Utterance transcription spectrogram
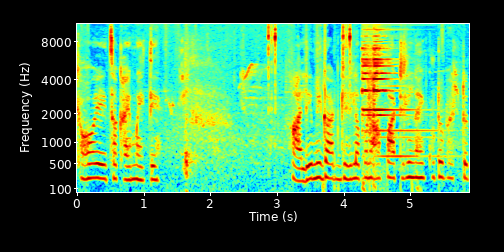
केव्हा यायचा काय माहिती? आले मी गाठ घ्यायला पण हा पाटील नाही कुठं भेटत?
